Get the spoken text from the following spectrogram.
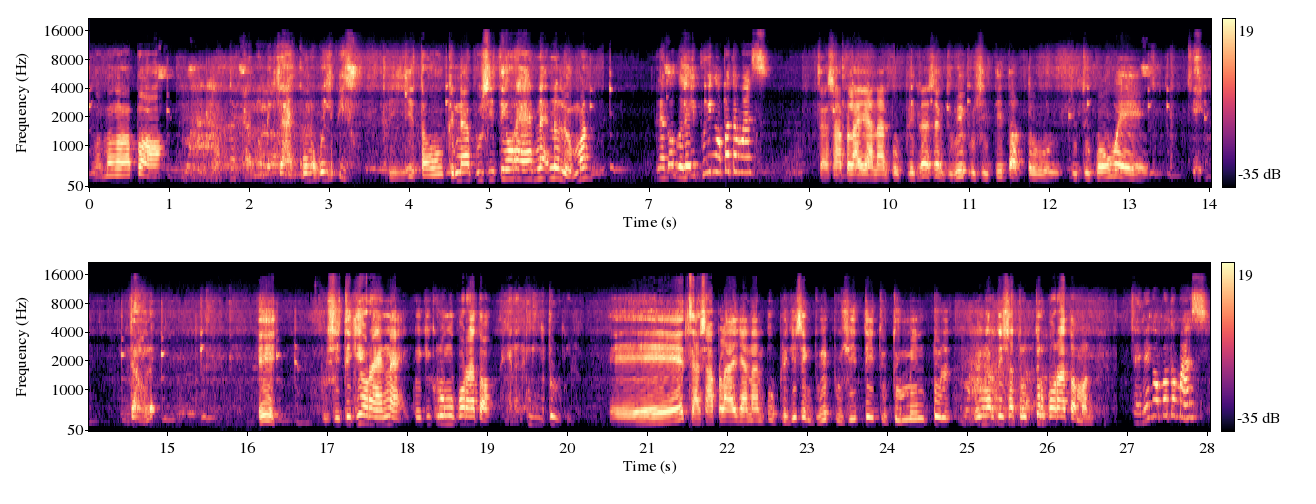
ngomong apa? Kan nek aku kowe pis. Piye to wong genah Bu Siti ora enek no lho, Mon. Lah kok golek ibu iki ngopo to, Mas? Jasa pelayanan publik lah sing duwe Bu Siti to Tul, dudu kowe. Eh, ndang Lek. Eh, Bu Siti ki ora enek, kowe iki krungu apa ora to? Pengen mintul. Eh, jasa pelayanan publik iki sing duwe Bu Siti dudu mintul. Kowe ngerti struktur apa ora to, Mon? Jane ngopo to, Mas?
